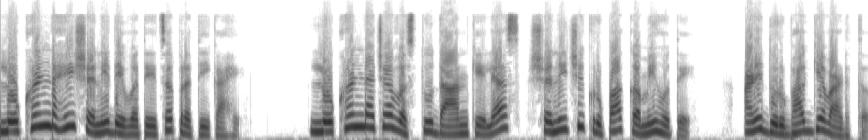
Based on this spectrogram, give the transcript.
लोखंड हे शनिदेवतेचं प्रतीक आहे. लोखंडाच्या वस्तू दान केल्यास शनीची कृपा कमी होते आणि दुर्भाग्य वाढतं.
